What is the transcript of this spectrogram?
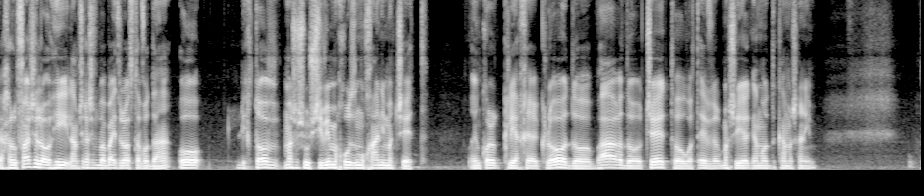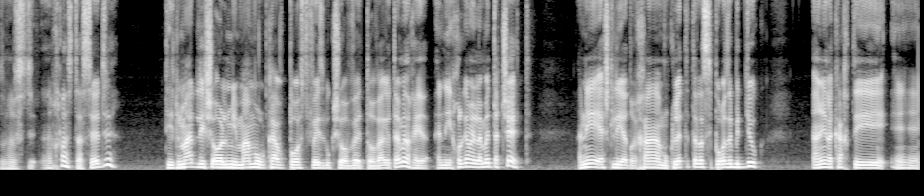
והחלופה שלו היא להמשיך לשבת בבית ולא לעשות עבודה או לכתוב משהו שהוא 70 אחוז מוכן עם הצ'אט. או עם כל כלי אחר קלוד או Bard או צ'אט או whatever מה שיהיה גם עוד כמה שנים. אז איך אז תעשה את זה. תלמד לשאול ממה מורכב פוסט פייסבוק שעובד טוב ויותר מזה אני יכול גם ללמד את הצ'אט. אני יש לי הדרכה מוקלטת על הסיפור הזה בדיוק. אני לקחתי אה,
